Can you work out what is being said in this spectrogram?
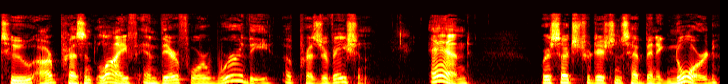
to our present life and therefore worthy of preservation. And where such traditions have been ignored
